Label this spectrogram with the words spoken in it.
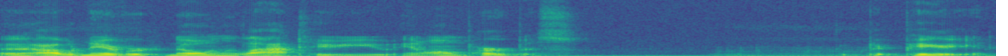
Uh, I would never knowingly lie to you and on purpose. P- period.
